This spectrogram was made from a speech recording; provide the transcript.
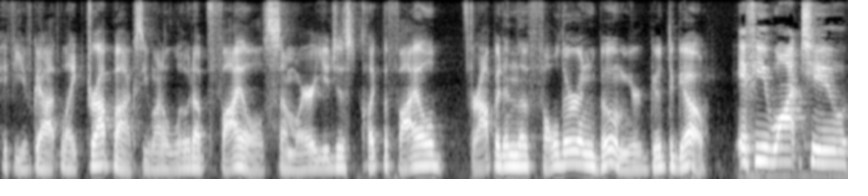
If you've got like Dropbox, you want to load up files somewhere, you just click the file, drop it in the folder, and boom, you're good to go. If you want to,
